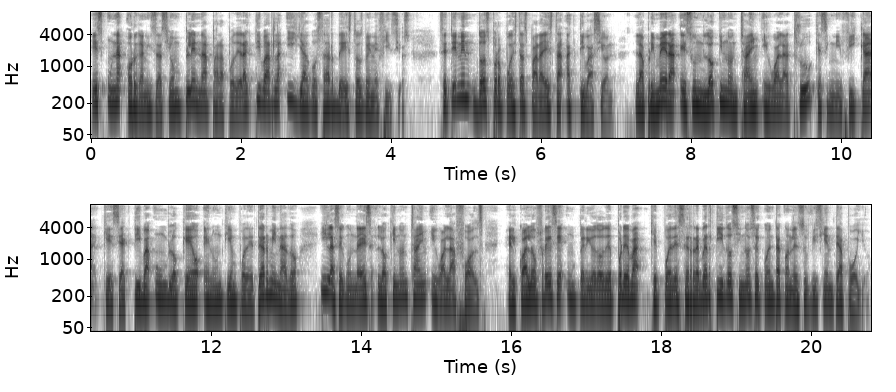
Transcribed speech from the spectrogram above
es una organización plena para poder activarla y ya gozar de estos beneficios. Se tienen dos propuestas para esta activación. La primera es un locking on time igual a true, que significa que se activa un bloqueo en un tiempo determinado, y la segunda es locking on time igual a false, el cual ofrece un periodo de prueba que puede ser revertido si no se cuenta con el suficiente apoyo.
